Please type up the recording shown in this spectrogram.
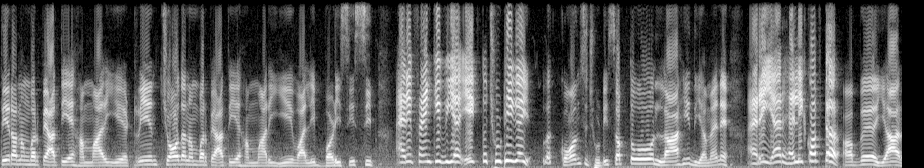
तेरह नंबर पे आती है हमारी ये ट्रेन चौदह नंबर पे आती है हमारी ये वाली बड़ी सी सिप अरे फ्रेंकी भैया, एक तो छूटी गई। अबे कौन सी छूटी? सब तो ला ही दिया मैंने। अरे यार हेलीकॉप्टर अबे यार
